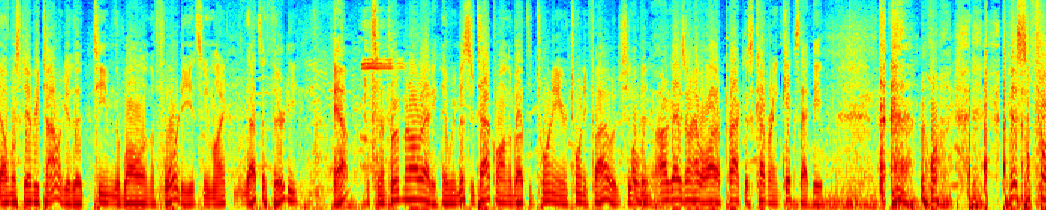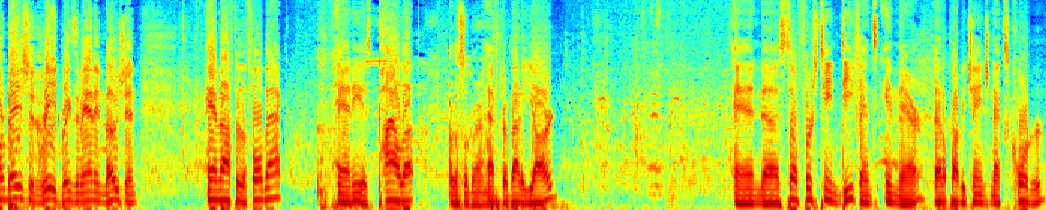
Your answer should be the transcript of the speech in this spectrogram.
almost every time we give the team the ball on the 40, it seemed like that's a 30. Yeah, it's an improvement already. And we missed a tackle on about the 20 or 25. It should Oh, been. our guys don't have a lot of practice covering kicks that deep. Pistol formation. Reed brings a man in motion. Hand off to the fullback. And he is piled up Russell Brown. after about a yard. And uh, still first team defense in there. That'll probably change next quarter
